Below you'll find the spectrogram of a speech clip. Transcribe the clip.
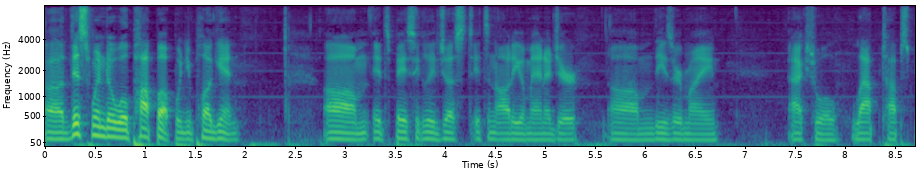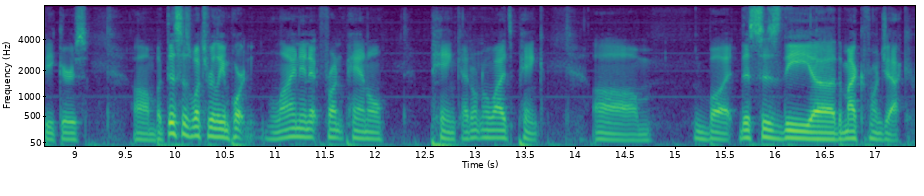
uh, this window will pop up when you plug in. Um, it's basically just, it's an audio manager. Um, these are my actual laptop speakers. Um, but this is what's really important. Line in at front panel, pink. I don't know why it's pink. Um, but this is the, uh, the microphone jack.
